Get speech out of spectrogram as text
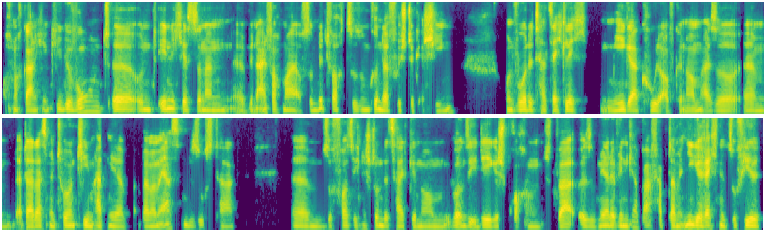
auch noch gar nicht in Kiel gewohnt äh, und ähnliches, sondern äh, bin einfach mal auf so Mittwoch zu so einem Gründerfrühstück erschienen und wurde tatsächlich mega cool aufgenommen. Also ähm, da das Mentorenteam hat mir bei meinem ersten Besuchstag ähm, sofort sich eine Stunde Zeit genommen, über unsere Idee gesprochen. Ich war also mehr oder weniger baff, habe damit nie gerechnet, so viel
